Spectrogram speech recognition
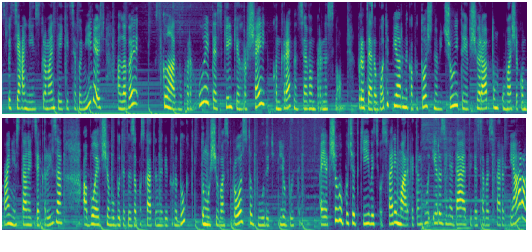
спеціальні інструменти, які це вимірюють, але ви складно порахуєте, скільки грошей конкретно це вам принесло. Проте роботи піарника ви точно відчуєте, якщо раптом у вашій компанії станеться криза, або якщо ви будете запускати новий продукт, тому що вас просто будуть любити. А якщо ви початківець у сфері маркетингу і розглядаєте для себе сферу піару,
